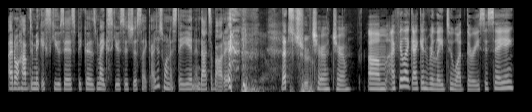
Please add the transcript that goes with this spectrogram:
I don't have to make excuses because my excuse is just like, I just want to stay in and that's about it. That's true. True, true. Um, I feel like I can relate to what Therese is saying.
